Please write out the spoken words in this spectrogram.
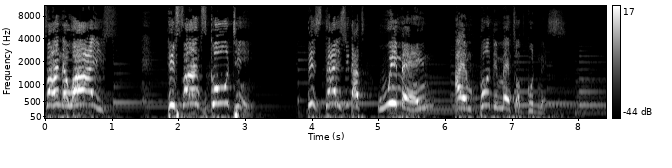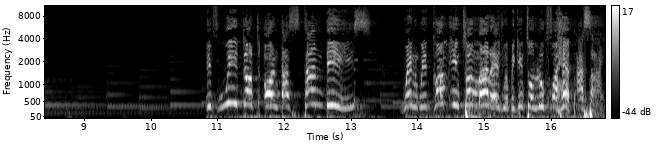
find a wife, he finds good thing. This tells you that women are embodiment of goodness. If we don't understand this, when we come into marriage, we begin to look for help aside.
